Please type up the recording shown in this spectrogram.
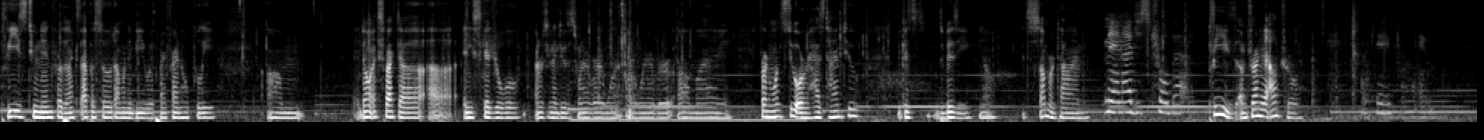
please tune in for the next episode. I'm gonna be with my friend, hopefully. Um, don't expect uh, uh any schedule. I'm just gonna do this whenever I want or whenever uh, my friend wants to or has time to, because it's busy. You know, it's summertime. Man, I just trolled that. Please, I'm trying to outro. Okay, fine.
